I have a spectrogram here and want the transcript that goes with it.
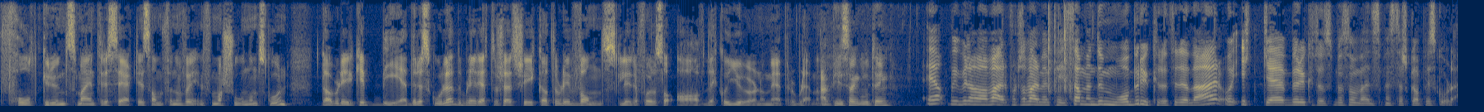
folk rundt som er interessert i samfunnet får informasjon om skolen. Da blir det ikke bedre skole. Det blir rett og slett slik at det blir vanskeligere for oss å avdekke og gjøre noe med problemene. Er PISA en god ting? Ja, vi vil ha, være, fortsatt være med i PISA, men du må bruke det til det det er, og ikke bruke det som et verdensmesterskap i skole.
